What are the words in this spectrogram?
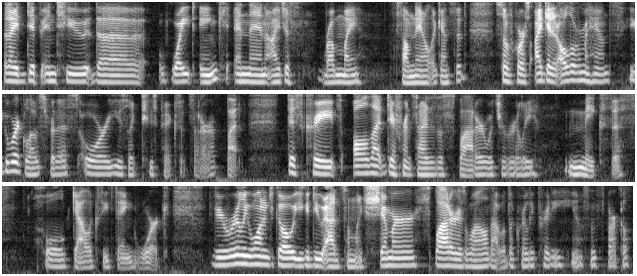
that I dip into the white ink, and then I just rub my thumbnail against it. So of course I get it all over my hands. You could wear gloves for this or use like toothpicks, etc. But this creates all that different sizes of splatter, which really makes this whole galaxy thing work. If you really wanted to go, you could do add some like shimmer splatter as well. That would look really pretty, you know, some sparkle.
